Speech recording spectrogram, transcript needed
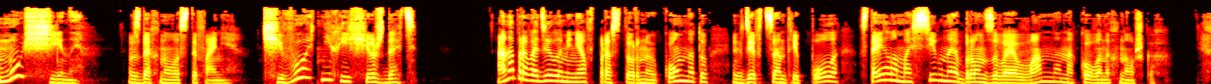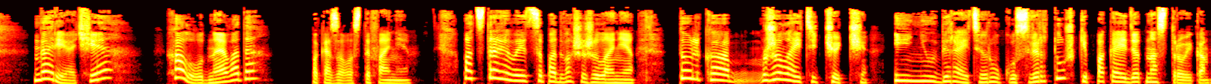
«Мужчины», — вздохнула Стефания. «Чего от них еще ждать?» Она проводила меня в просторную комнату, где в центре пола стояла массивная бронзовая ванна на кованых ножках. «Горячая, холодная вода», — показала Стефания. «Подстраивается под ваши желания. Только желайте четче и не убирайте руку с вертушки, пока идет настройка.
